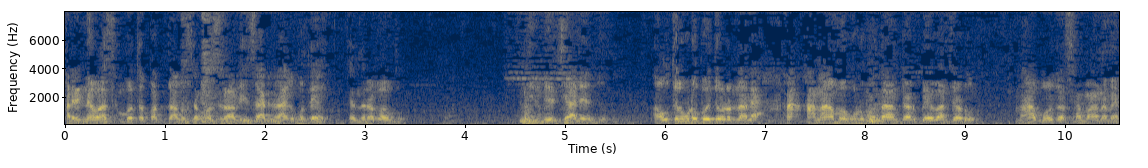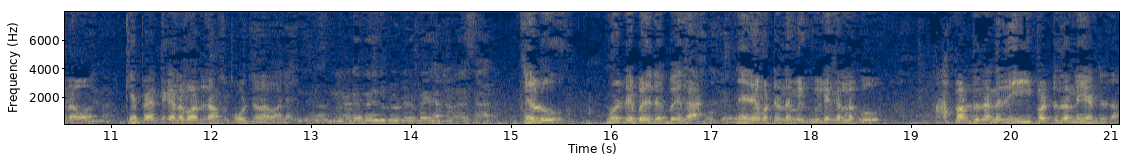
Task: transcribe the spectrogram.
హరినివాసం పోతే పద్నాలుగు సంవత్సరాలు ఈసారి రాకపోతే చంద్రబాబు దీని మీద ఛాలెంజ్. అవతల కూడా పోతాడు ఉండాలి. అనామకుడు పోతా అంటాడు బేవర్చాడు నా పోత సమానమైన కెపాసిటీ గలవాడు నాకు పోటీ రావాలి. నూట నూట డెబ్బై ఐదు నేను నూట డెబ్బై ఐదు? ఐదా నేనేమంటున్నా మీకు విలేకరులకు? ఆ పట్టుదన్నది ఈ పట్టుదన్నది అంటున్నా.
